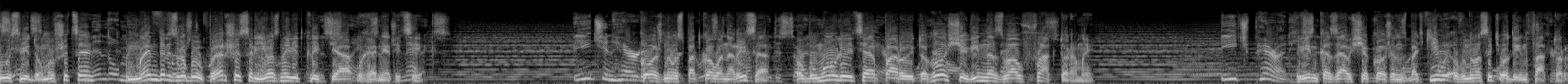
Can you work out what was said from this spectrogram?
Усвідомивши це, Мендель зробив перше серйозне відкриття в генетиці. Кожна успадкована риса обумовлюється парою того, що він назвав факторами. Він казав, що кожен з батьків вносить один фактор.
